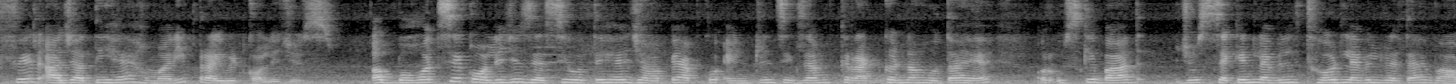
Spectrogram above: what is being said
फिर आ जाती है हमारी प्राइवेट कॉलेजेस अब बहुत से कॉलेजेस ऐसे होते हैं जहाँ पे आपको एंट्रेंस एग्ज़ाम क्रैक करना होता है और उसके बाद जो सेकेंड लेवल थर्ड लेवल रहता है, वहाँ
